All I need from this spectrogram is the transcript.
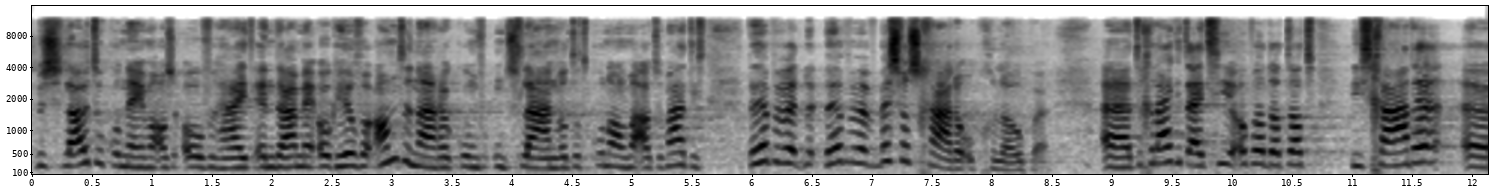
besluiten kon nemen als overheid en daarmee ook heel veel ambtenaren kon ontslaan, want dat kon allemaal automatisch. Daar hebben we, daar hebben we best wel schade opgelopen. Uh, tegelijkertijd zie je ook wel dat, dat die schade uh,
